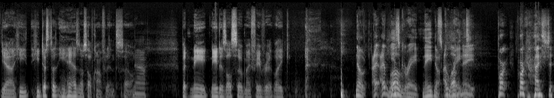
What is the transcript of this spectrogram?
yeah, he he just does, he has no self-confidence. So No, but Nate Nate is also my favorite like no, I, I love He's great. Nate. No, I love Nate. Poor, poor guy's just,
